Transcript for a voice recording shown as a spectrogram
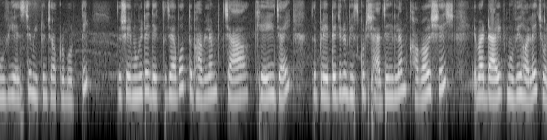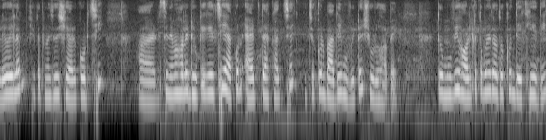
মুভি এসছে, মিঠুন চক্রবর্তী। তো সেই মুভিটাই দেখতে যাব। তো ভাবলাম চা খেয়েই যাই। তো প্লেটের জন্য বিস্কুট সাজিয়ে নিলাম, খাওয়াও শেষ। এবার ডাইরেক্ট মুভি হলে চলেও এলাম, সেটা তোমার সাথে শেয়ার করছি। আর সিনেমা হলে ঢুকে গেছি, এখন অ্যাড দেখাচ্ছে। কিছুক্ষণ বাদেই মুভিটা শুরু হবে। তো মুভি হলটা তোমাদের ততক্ষণ দেখিয়ে দিই।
